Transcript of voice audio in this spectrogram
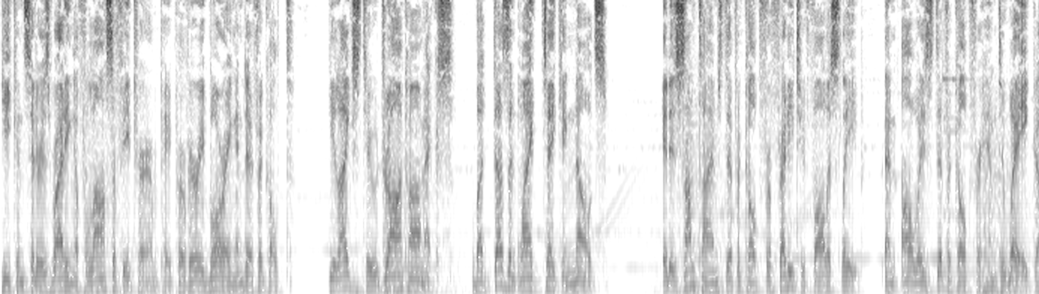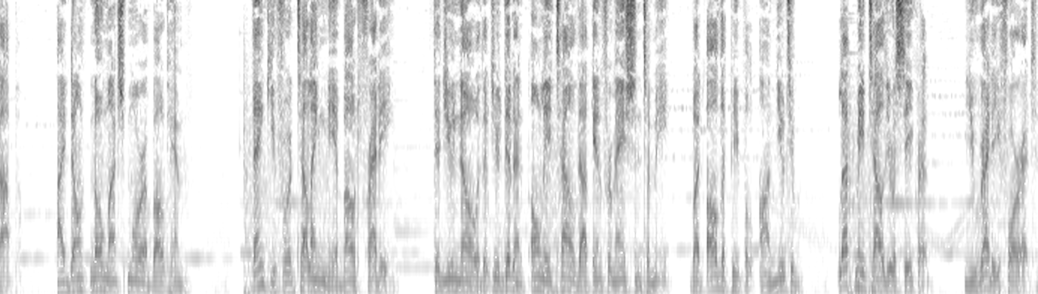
He considers writing a philosophy term paper very boring and difficult. He likes to draw comics, but doesn't like taking notes. It is sometimes difficult for Freddy to fall asleep, and always difficult for him to wake up. I don't know much more about him. Thank you for telling me about Freddy. Did you know that you didn't only tell that information to me, but all the people on YouTube? Let me tell you a secret. You ready for it?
